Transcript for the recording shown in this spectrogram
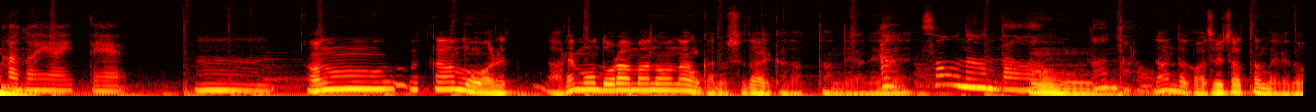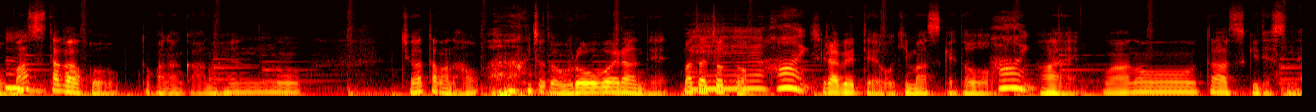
ん輝いて。うん。あの歌もあれあれもドラマのなんかの主題歌だったんだよねあ、そうなんだ。うん、なんだろう。なんだか忘れちゃったんだけど、うん松たか子とかなんかあの辺の違ったかな？ちょっとうろ覚えなんでまたちょっと。調べておきますけど、はい。はい、あの歌は好きですね。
